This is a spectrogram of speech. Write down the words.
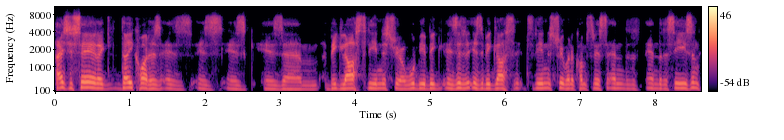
as you say, like Diquat is is is is is um, a big loss to the industry, or would be a big is it is a big loss to the industry when it comes to this end of the, end of the season.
